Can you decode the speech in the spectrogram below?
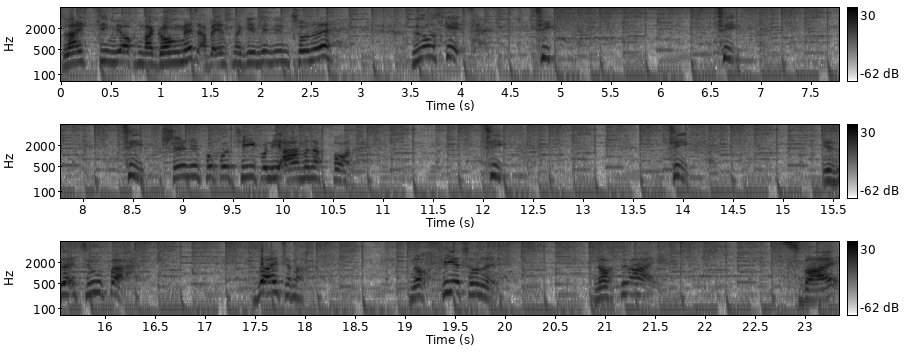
Gleich ziehen wir auch einen Waggon mit, aber erstmal gehen wir in den Tunnel. Los geht's. Tief. Tief. Tief. Schön den Popo tief und die Arme nach vorne. Tief. Tief. Ihr seid super. Weitermachen. Noch vier Tunnel. Noch drei zwei,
